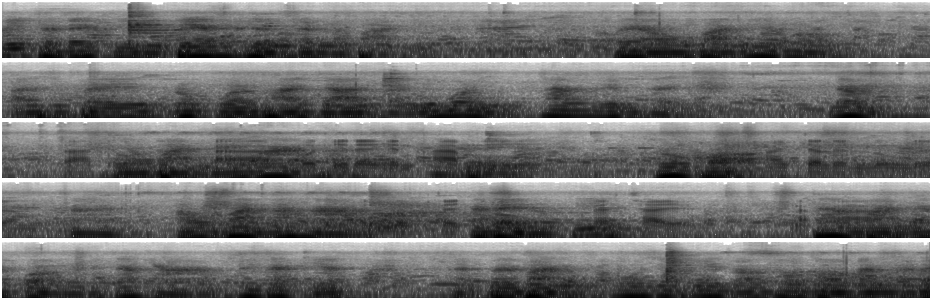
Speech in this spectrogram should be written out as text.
นี่จะได้ดีแป้งเชิญกันละบาท ไปเอาบาทนี้มาไปสิไปรบกวนพระอาจารย์แต่นิมนต์ทางเรียนไห้นั่งสาธุผู้ที่ได้เห็นภาพนี้ทุกขอให้เจริญรุ่งเรืองเอาบ้านละหาประสบแต่โชได้คหรอกพี่แต่ชัยนะคถ้ารับบ้านแม่กว้าจะหาที่จะเกียรติแต่ไปบ้านผู้ที่นี่เราโทรกันก็ได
